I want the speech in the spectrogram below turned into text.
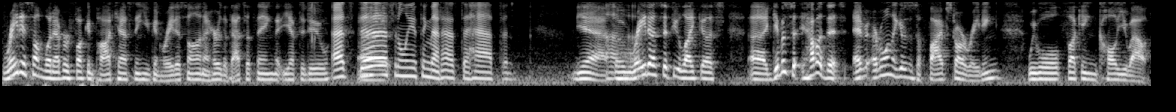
Rate us on whatever fucking podcast thing you can rate us on. I heard that that's a thing that you have to do. That's Uh, definitely a thing that has to happen. Yeah, so Uh, rate us if you like us. Uh, give us. A, how about this? Ev- Everyone that gives us a five star rating, we will fucking call you out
